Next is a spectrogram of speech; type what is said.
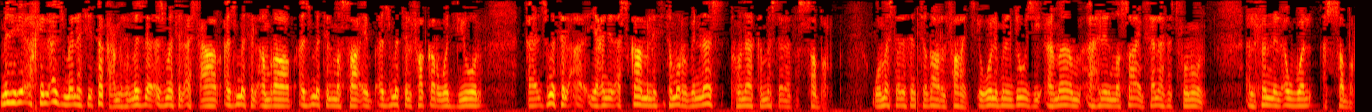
مثل يا أخي الأزمة التي تقع مثل أزمة الأسعار أزمة الأمراض أزمة المصائب أزمة الفقر والديون أزمة يعني الأسقام التي تمر بالناس هناك مسألة الصبر ومسألة انتظار الفرج. يقول ابن الجوزي أمام أهل المصائب ثلاثة فنون الفن الأول الصبر.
